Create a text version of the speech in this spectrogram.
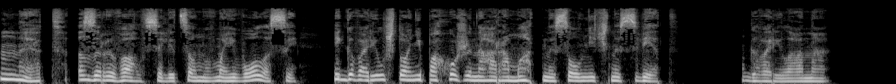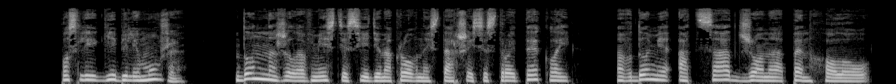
Нет зарывался лицом в мои волосы и говорил, что они похожи на ароматный солнечный свет, — говорила она. После гибели мужа Донна жила вместе с единокровной старшей сестрой Теклой в доме отца Джона Пенхоллоу,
